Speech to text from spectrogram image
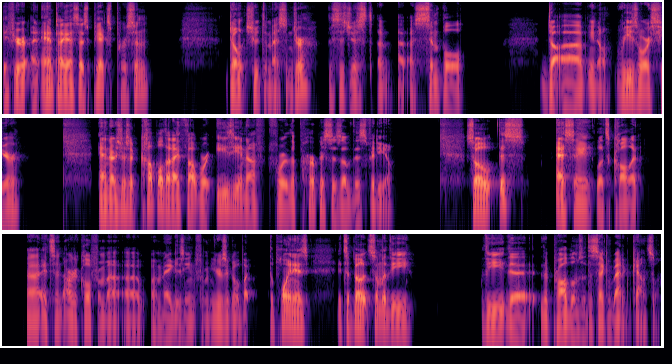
if you're an anti SSPX person, don't shoot the messenger. This is just a, a simple uh, you know, resource here. And there's just a couple that I thought were easy enough for the purposes of this video. So this essay, let's call it, uh, it's an article from a, a, a, magazine from years ago. But the point is, it's about some of the the the the problems of the Second Vatican Council.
